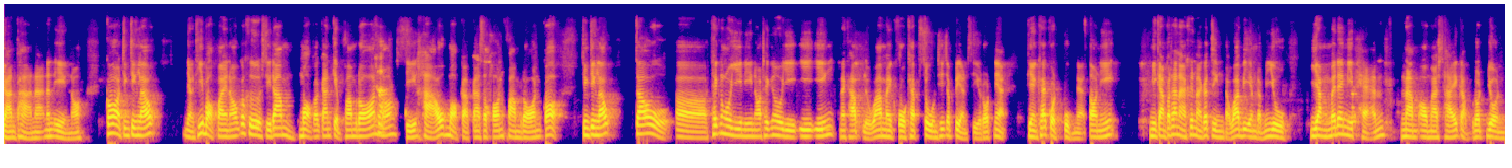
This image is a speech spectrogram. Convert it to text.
ยานพาหนะนั่นเองเนาะก็จริง ๆแล้วอย่างที่บอกไปเนาะก็คือสีดำเหมาะกับการเก็บความร้อนเนาะสีขาวเหมาะกับการสะท้อนความร้อนก็จริง ๆ แล้วเจ้าเทคโนโลยีนี้เนาะเทคโนโลยี e-ink นะครับหรือว่าไมโครแคปซูลที่จะเปลี่ยนสีรถเนี่ยเพียงแค่กดปุ่มเนี่ยตอนนี้มีการพัฒนาขึ้นมาก็จริง แต่ว่า BMW ยังไม่ได้มีแผนนำเอามาใช้กับรถยนต์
